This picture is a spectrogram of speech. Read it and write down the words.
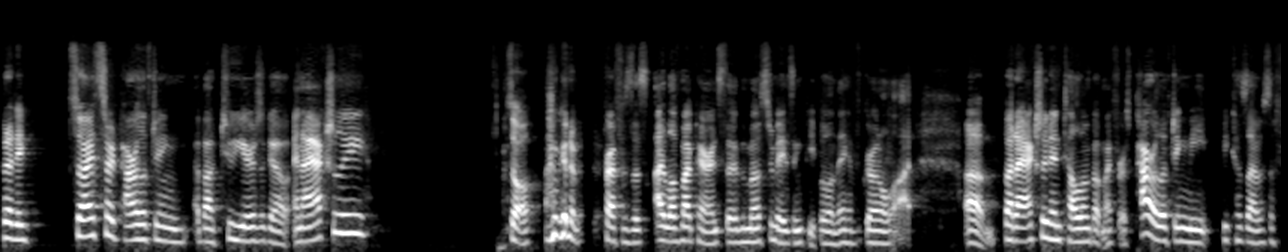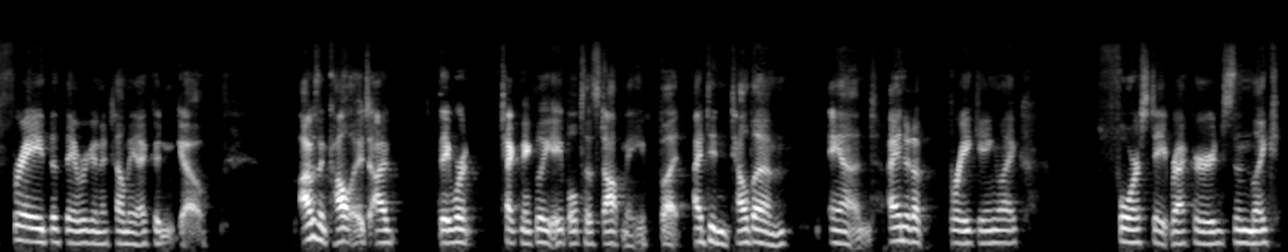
but I, so i started powerlifting about two years ago and i actually so i'm to preface this. I love my parents. They're the most amazing people and they have grown a lot. Um, but i actually didn't tell them about my first powerlifting meet because i was afraid that they were going to tell me i couldn't go. I was in college. I they weren't technically able to stop me but i didn't tell them. And i ended up breaking like four state records and like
